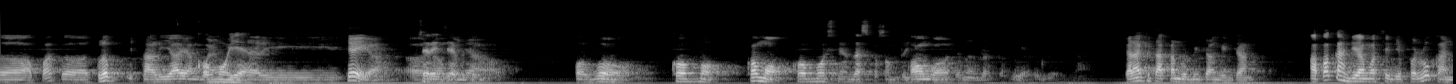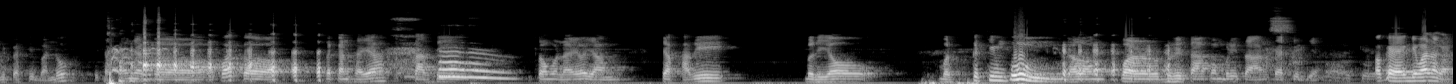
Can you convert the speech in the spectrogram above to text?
ke apa ke klub Italia yang Como, ya. seri C ya. Eh, Seri C, namanya Como. Komo. Como. Komo 1907. Como 19. Iya. Sekarang kita akan berbincang-bincang. Apakah dia masih diperlukan di Persib Bandung? Kita tanya ke apa ke rekan saya Tarsi Tomonayo yang setiap hari beliau berkecimpung dalam pemberitaan pemberitaan Persib ya. Oke. Oke, gimana kan?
